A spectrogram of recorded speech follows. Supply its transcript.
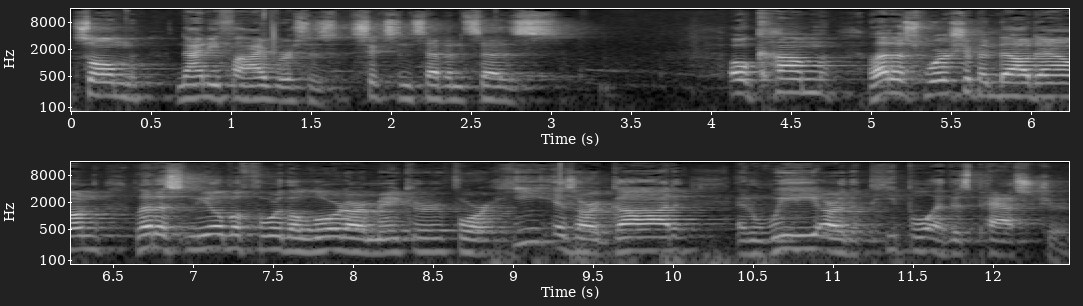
Psalm 95, verses 6 and 7 says, Oh, come, let us worship and bow down. Let us kneel before the Lord our Maker, for he is our God, and we are the people of his pasture.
